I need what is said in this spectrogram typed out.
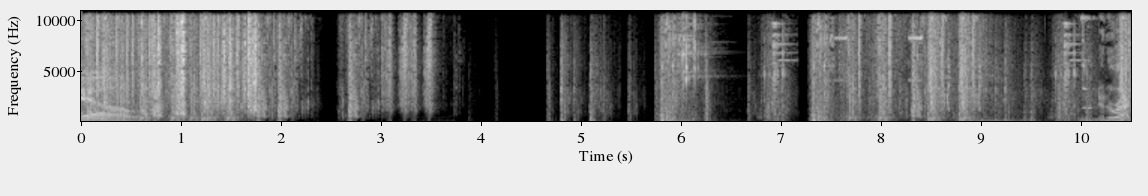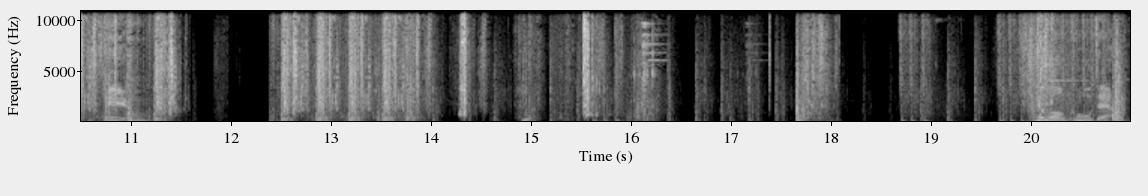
Kill! Interact is here! Still on cooldown.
